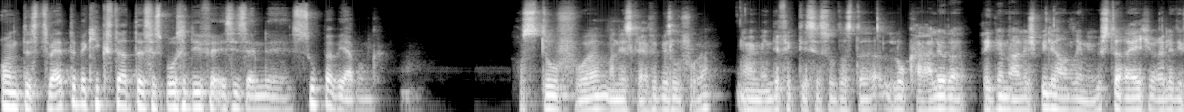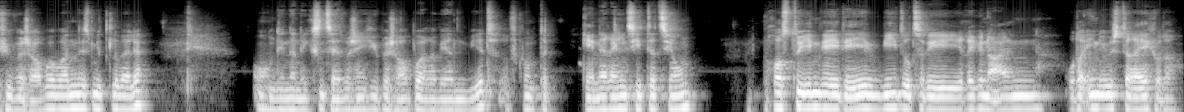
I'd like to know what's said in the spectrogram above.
Und das zweite bei Kickstarter ist das Positive, es ist eine super Werbung. Hast du vor, man jetzt greife ein bisschen vor, aber im Endeffekt ist es so, dass der lokale oder regionale Spielehandel in Österreich relativ überschaubar worden ist mittlerweile und in der nächsten Zeit wahrscheinlich überschaubarer werden wird aufgrund der generellen Situation. Hast du irgendeine Idee, wie du zu den regionalen oder in Österreich oder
